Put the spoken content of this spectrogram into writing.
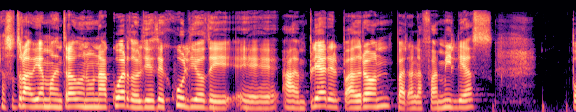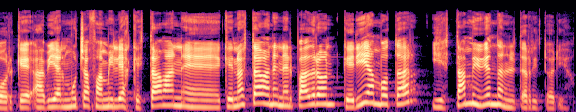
Nosotros habíamos entrado en un acuerdo el 10 de julio de eh, ampliar el padrón para las familias porque habían muchas familias que, estaban, eh, que no estaban en el padrón, querían votar y están viviendo en el territorio.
